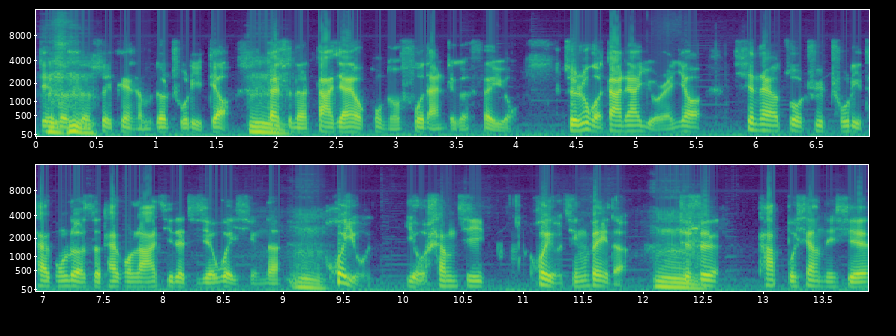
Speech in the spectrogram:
这些垃圾碎片什么都处理掉。但是呢，大家要共同负担这个费用。所以，如果大家有人要现在要做去处理太空垃圾、太空垃圾的这些卫星呢，嗯，会有有商机，会有经费的，嗯，就是它不像那些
